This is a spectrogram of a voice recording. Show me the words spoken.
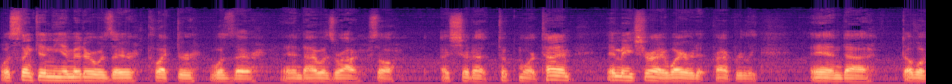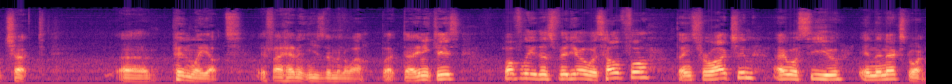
was thinking the emitter was there, collector was there, and I was wrong. So I should have took more time and made sure I wired it properly and uh, double checked uh, pin layouts if I hadn't used them in a while. But uh, any case, Hopefully this video was helpful. Thanks for watching. I will see you in the next one.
